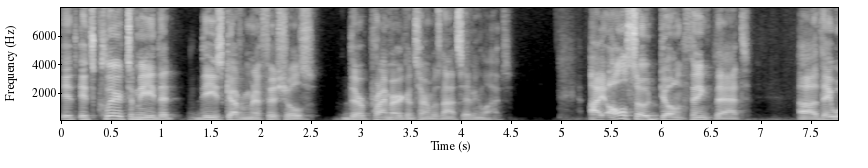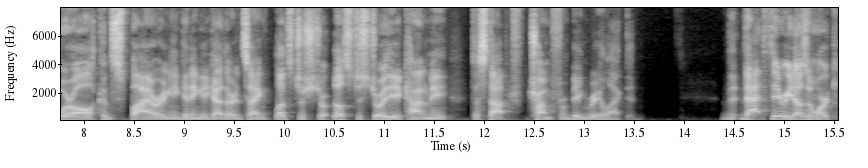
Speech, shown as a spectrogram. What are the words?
it, it's clear to me that these government officials, their primary concern was not saving lives. I also don't think that uh, they were all conspiring and getting together and saying, let's, destroy, let's destroy the economy to stop Trump from being reelected. Th- that theory doesn't work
